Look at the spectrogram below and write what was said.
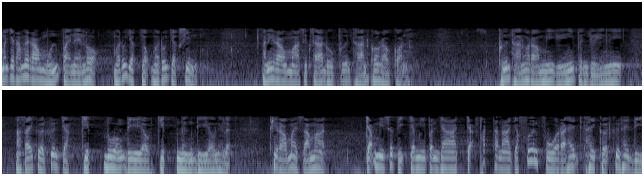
มันจะทำให้เราหมุนไปในโลก มารู้จักจบมารู้จักสิ้น อันนี้เรามาศึกษาดูพื้นฐานของเราก่อน พื้นฐานของเรามีอยู่อย่างนี้เป็นอยู่อย่างนี้ อาศัยเกิดขึ้นจากจิตดวงเดียว จิตหนึ่งเดียวนี่แหละ ที่เราไม่สามารถจะมีสติจะมีปัญญาจะพัฒนาจะฟื้นฟูอะไรให้ให้เกิดขึ้นให้ดี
